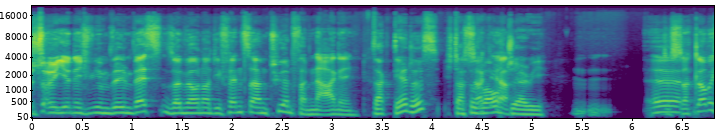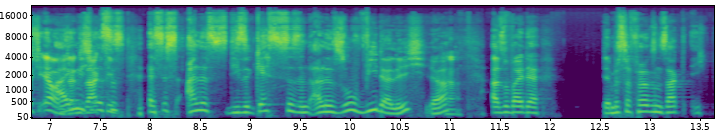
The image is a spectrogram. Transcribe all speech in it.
ist doch hier nicht wie im Wilden Westen, sollen wir auch noch die Fenster und Türen vernageln. Sagt der das? Ich dachte, das, Das war auch er. Jerry. Das sagt, glaube ich, er. Und Eigentlich ist es, es ist alles, diese Gäste sind alle so widerlich, ja. Ja. Also, weil der, der Mr. Ferguson sagt, ich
